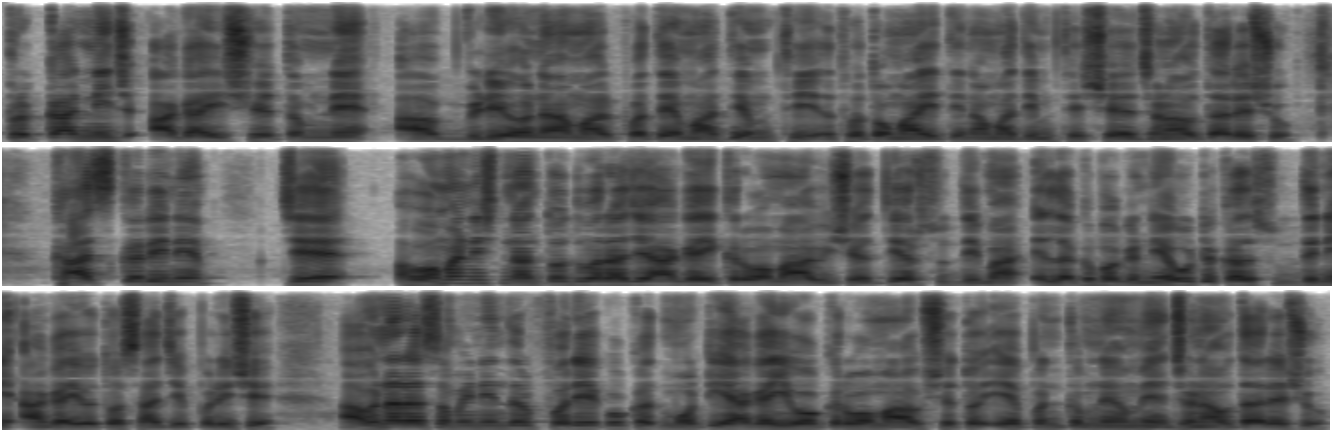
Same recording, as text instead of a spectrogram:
પ્રકારની જ આગાહી છે તમને આ વિડીયોના મારફતે માધ્યમથી અથવા તો માહિતીના માધ્યમથી છે જણાવતા રહીશું. ખાસ કરીને જે હવામાન નિષ્ણાંતો દ્વારા જે આગાહી કરવામાં આવી છે, અત્યાર સુધીમાં એ લગભગ નેવું ટકા સુધીની આગાહીઓ તો સાચી પડી છે. આવનારા સમયની અંદર ફરી એક વખત મોટી આગાહીઓ કરવામાં આવશે તો એ પણ તમને અમે જણાવતા રહીશું.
